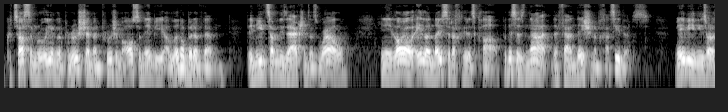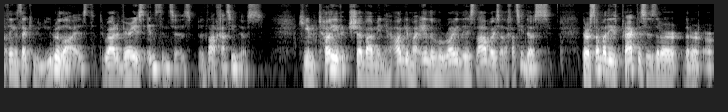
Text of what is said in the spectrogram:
Ukutsasim ru'im the perushim and perushim also maybe a little bit of them. They need some of these actions as well. But this is not the foundation of chasidus. Maybe these are things that can be utilized throughout various instances, but it's not chasidus. There are some of these practices that are that are,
